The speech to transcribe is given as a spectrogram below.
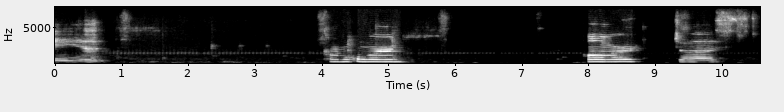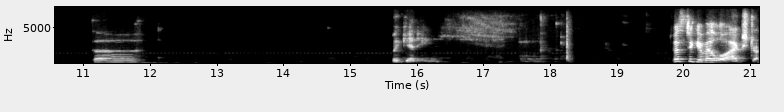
and caramel corn are just the beginning. Just to give it a little extra.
